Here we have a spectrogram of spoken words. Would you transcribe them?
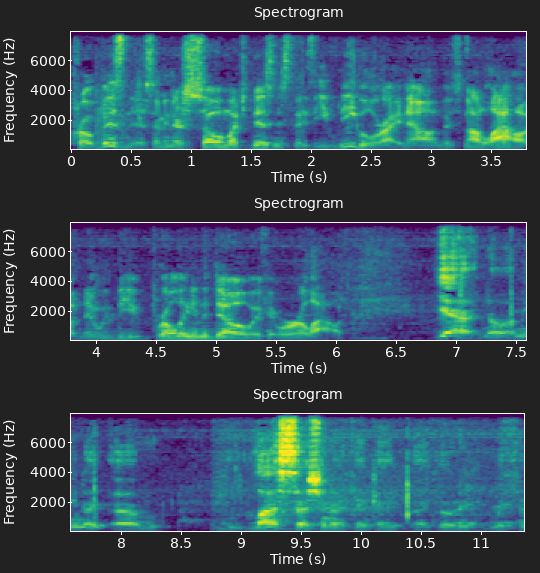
pro business i mean there's so much business that is illegal right now that's not allowed and we'd be rolling in the dough if it were allowed Yeah, no, I mean, I, um, last session, I think I, I voted with the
